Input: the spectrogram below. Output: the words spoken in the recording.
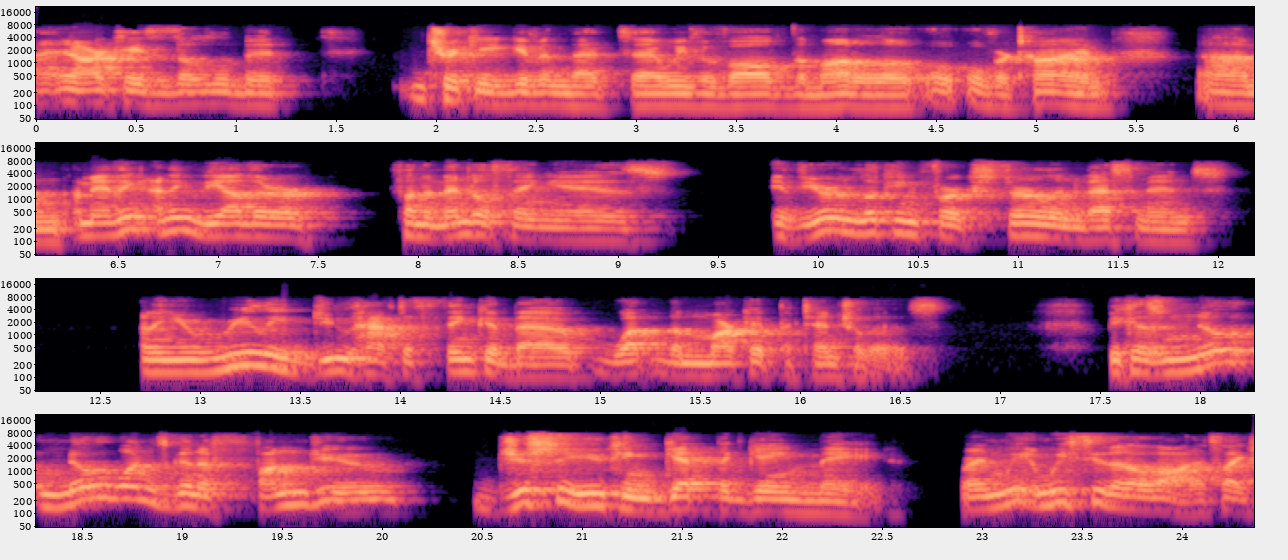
In our case, it's a little bit tricky given that uh, we've evolved the model o- over time. Um, I mean, I think I think the other fundamental thing is if you're looking for external investment, I mean, you really do have to think about what the market potential is, because no no one's going to fund you just so you can get the game made, right? And we and we see that a lot. It's like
